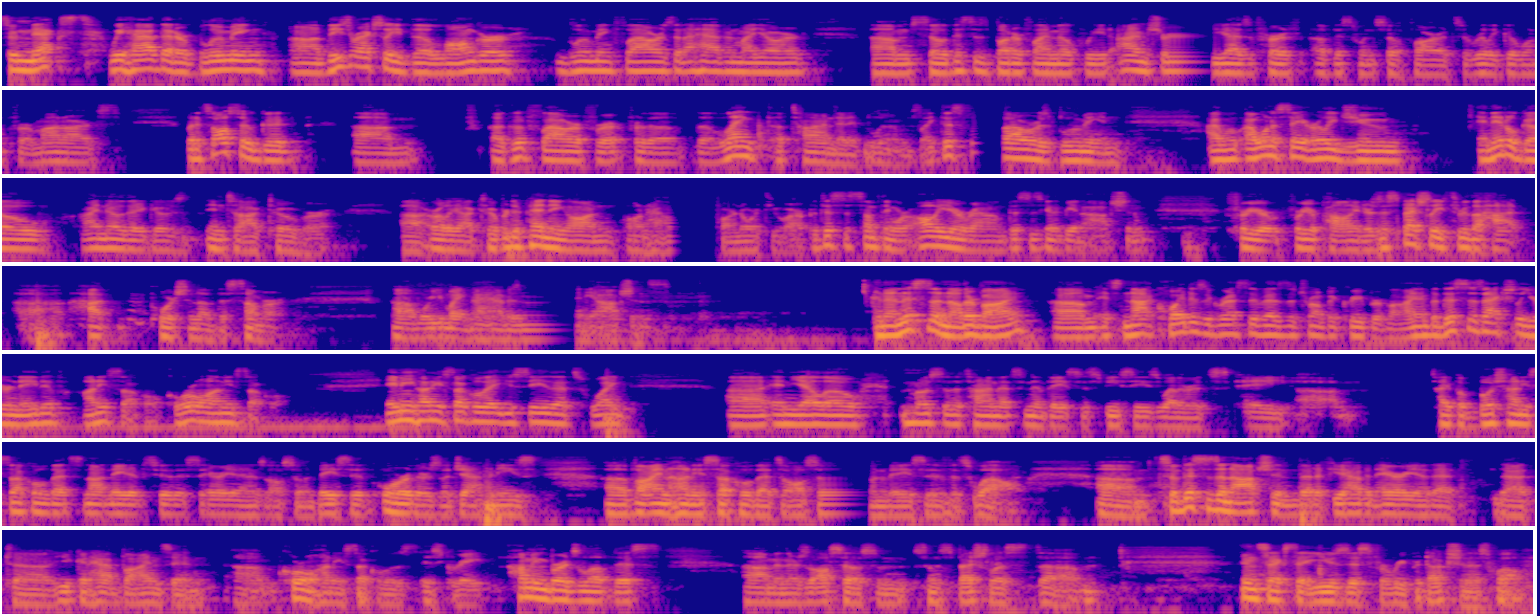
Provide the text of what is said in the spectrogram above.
So next we have that are blooming. Uh, these are actually the longer blooming flowers that I have in my yard. Um, so this is butterfly milkweed. I'm sure you guys have heard of this one so far. It's a really good one for monarchs, but it's also good um, a good flower for for the the length of time that it blooms. Like this flower is blooming in I, I want to say early June, and it'll go. I know that it goes into October, uh, early October, depending on on how far north you are. But this is something where all year round, this is going to be an option for your for your pollinators, especially through the hot uh, hot portion of the summer, um, where you might not have as many options. And then this is another vine. Um, it's not quite as aggressive as the trumpet creeper vine, but this is actually your native honeysuckle, coral honeysuckle. Any honeysuckle that you see that's white uh, and yellow, most of the time that's an invasive species, whether it's a um, type of bush honeysuckle that's not native to this area and is also invasive, or there's a Japanese uh, vine honeysuckle that's also invasive as well. Um, so this is an option that if you have an area that that uh, you can have vines in. Um, coral honeysuckle is, is great. Hummingbirds love this, um, and there's also some some specialist um, insects that use this for reproduction as well.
